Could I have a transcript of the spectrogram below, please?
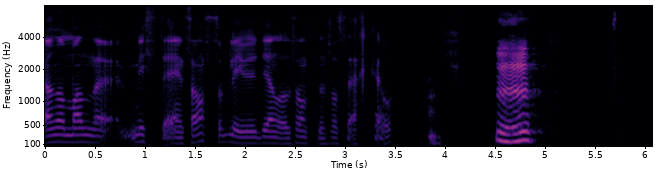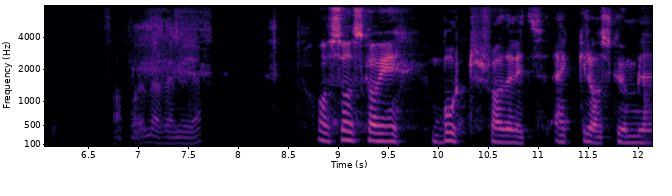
Ja, Når man eh, mister en sans, så blir jo de andre sansene forsterka òg. Mhm. Så han får jo med seg mye. Og så skal vi bort fra det litt ekle og skumle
